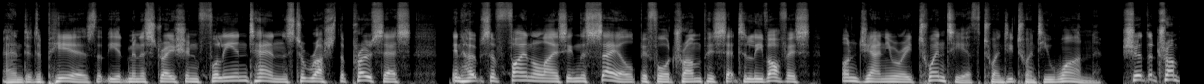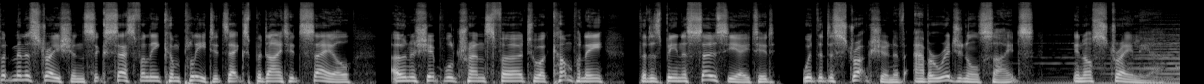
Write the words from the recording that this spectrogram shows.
and it appears that the administration fully intends to rush the process in hopes of finalizing the sale before Trump is set to leave office on January 20th, 2021. Should the Trump administration successfully complete its expedited sale, ownership will transfer to a company that has been associated with the destruction of Aboriginal sites in Australia.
